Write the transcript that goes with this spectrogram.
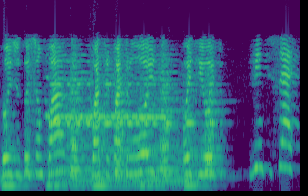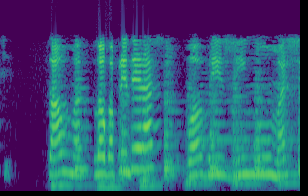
Dois e dois são quatro, quatro e quatro, oito, oito e oito, vinte e sete. Calma, logo aprenderás, pobrezinho Marcelino,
